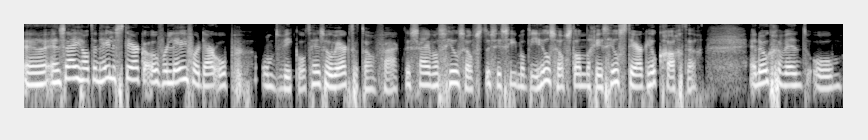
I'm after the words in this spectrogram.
Uh, en zij had een hele sterke overlever daarop ontwikkeld. Hè, zo werkt het dan vaak. Dus zij was heel zelfstandig. Dus is iemand die heel zelfstandig is, heel sterk, heel krachtig. En ook gewend om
